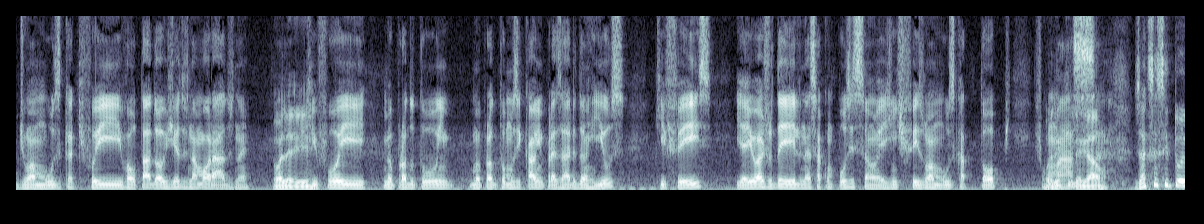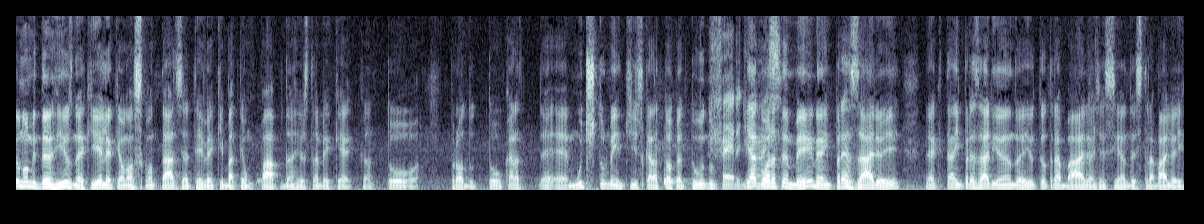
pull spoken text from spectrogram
de uma música que foi voltado ao Dia dos Namorados, né? Olha aí. Que foi meu produtor, meu produtor musical, empresário Dan Rios, que fez. E aí eu ajudei ele nessa composição. Aí a gente fez uma música top. Ficou Olha massa. que legal. Já que você citou o nome Dan Rios, né? Que ele é que é o nosso contato, já teve aqui bater um papo. Dan Rios também, que é cantor, produtor, o cara é, é, muito instrumentista, o cara toca tudo. Fera demais. E agora também, né, empresário aí, né, que está empresariando aí o teu trabalho, agenciando esse trabalho aí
